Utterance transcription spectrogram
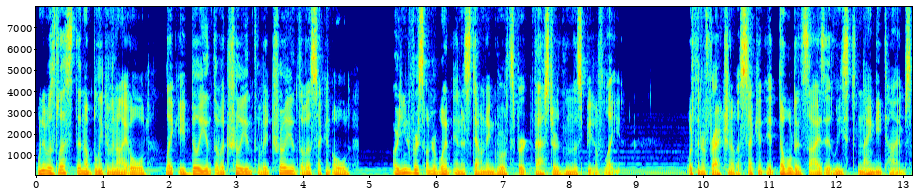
When it was less than a blink of an eye old, like a billionth of a trillionth of a trillionth of a second old, our universe underwent an astounding growth spurt faster than the speed of light. Within a fraction of a second, it doubled in size at least 90 times.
